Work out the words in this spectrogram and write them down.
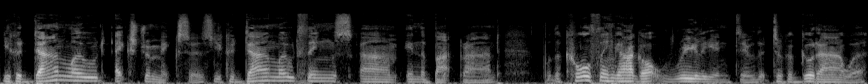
you could download extra mixers, you could download things um, in the background. But the cool thing I got really into that took a good hour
